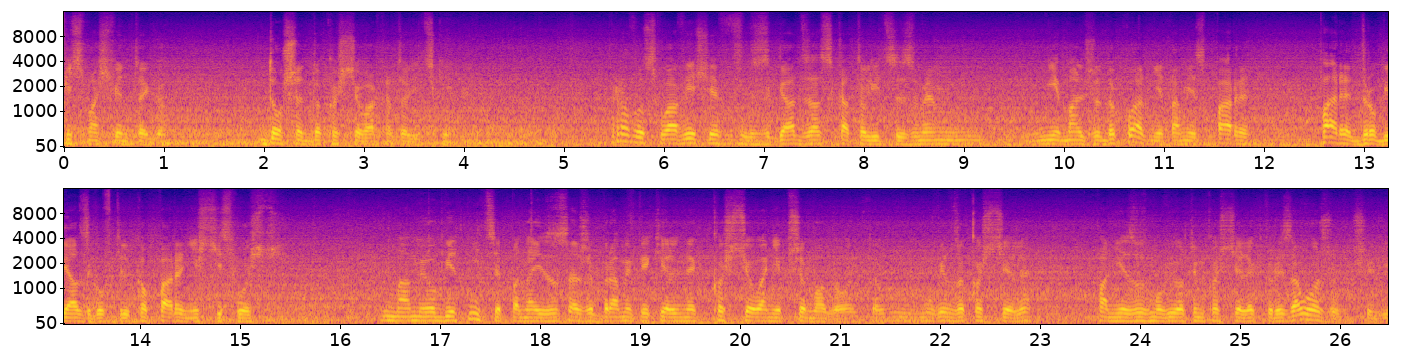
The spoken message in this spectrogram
Pisma Świętego doszedł do Kościoła katolickiego. Prawosławie się zgadza z katolicyzmem niemalże dokładnie. Tam jest parę, parę drobiazgów, tylko parę nieścisłości. Mamy obietnicę Pana Jezusa, że bramy piekielne Kościoła nie przemogą. To mówiąc o Kościele, Pan Jezus mówił o tym Kościele, który założył, czyli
